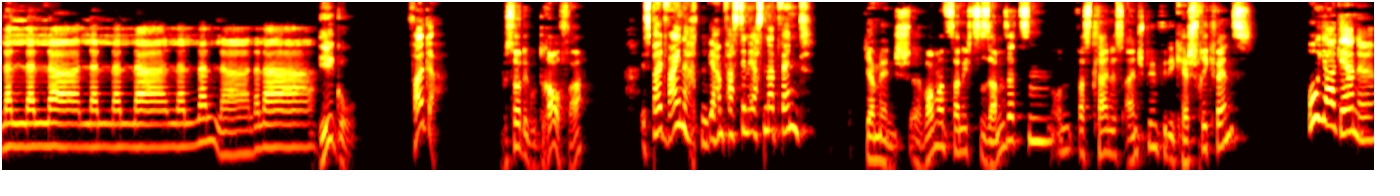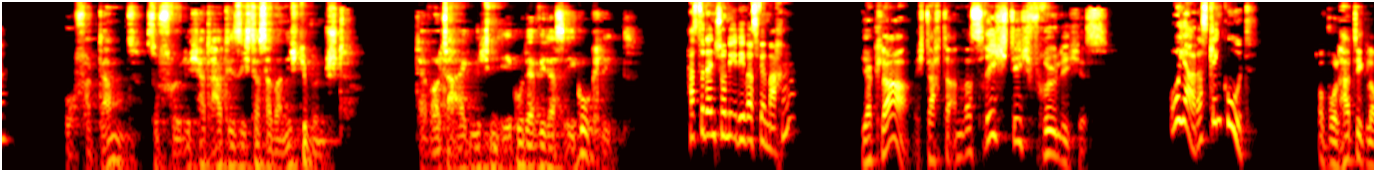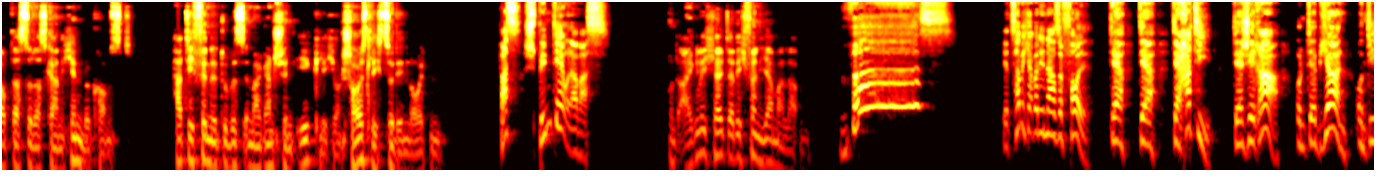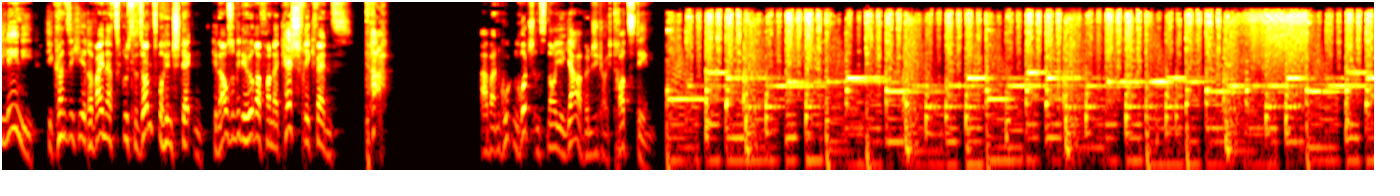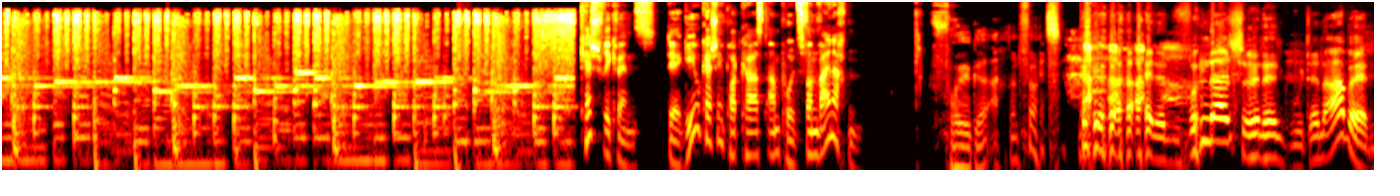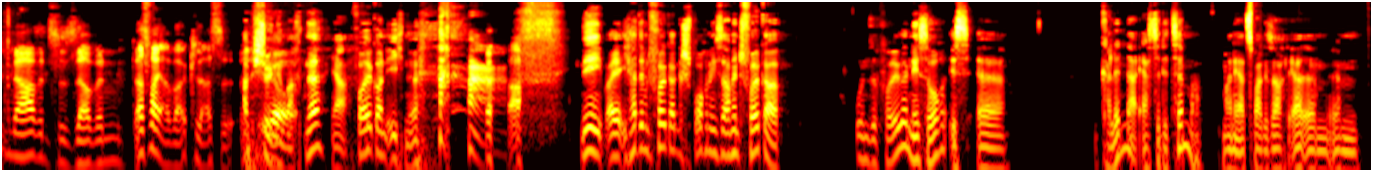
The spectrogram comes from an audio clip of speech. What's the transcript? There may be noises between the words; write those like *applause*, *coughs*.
La la la la la la la la la la la. Ego. Volker, Du bist heute gut drauf, wa? ist bald Weihnachten. Wir haben fast den ersten Advent. Ja, Mensch, äh, wollen wir uns da nicht zusammensetzen und was Kleines einspielen für die Cash-Frequenz? Oh ja, gerne. Oh, verdammt. So fröhlich hat Hatti sich das aber nicht gewünscht. Der wollte eigentlich ein Ego, der wie das Ego klingt. Hast du denn schon eine Idee, was wir machen? Ja klar, ich dachte an was richtig Fröhliches. Oh ja, das klingt gut. Obwohl Hatti glaubt, dass du das gar nicht hinbekommst. Hatti findet, du bist immer ganz schön eklig und scheußlich zu den Leuten. Was? Spinnt der oder was? Und eigentlich hält er dich für einen Jammerlappen. Was? Jetzt habe ich aber die Nase voll. Der, der, der Hatti, der Gerard und der Björn und die Leni, die können sich ihre Weihnachtsgrüße sonst wohin stecken. Genauso wie die Hörer von der Cash-Frequenz. Pah! Aber einen guten Rutsch ins neue Jahr wünsche ich euch trotzdem. Cash-Frequenz, der Geocaching-Podcast am Puls von Weihnachten. Folge 48. *laughs* Einen wunderschönen guten Abend. Guten Abend zusammen. Das war ja mal klasse. Hab ich schön Ja. gemacht, ne? Ja, Volker und ich, ne? *laughs* *laughs* nee, weil ich hatte mit Volker gesprochen, ich sage, Mensch, Volker, unsere Folge nächste Woche ist äh, Kalender, 1. Dezember. Ich meine, er hat zwar gesagt, er, ähm, ähm,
